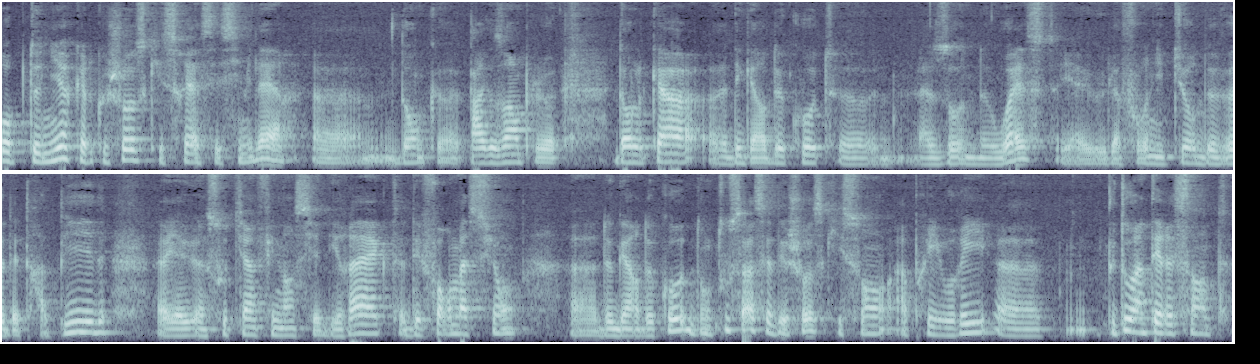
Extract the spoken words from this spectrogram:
obtenir quelque chose qui serait assez similaire. Euh, donc, euh, par exemple, dans le cas des gardes-côtes, la zone ouest, il y a eu la fourniture de vedettes rapides, il y a eu un soutien financier direct, des formations de gardes-côtes. Donc tout ça, c'est des choses qui sont a priori plutôt intéressantes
